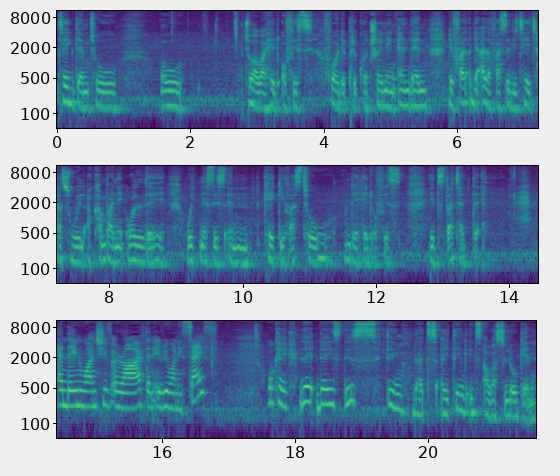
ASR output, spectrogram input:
take them to oh, to our head office for the pre-court training and then the, fa- the other facilitators will accompany all the witnesses and caregivers to the head office it started there And then once you've arrived and everyone is safe, Okay, there, there is this thing that I think it's our slogan.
